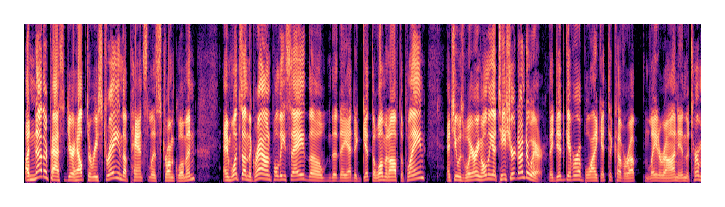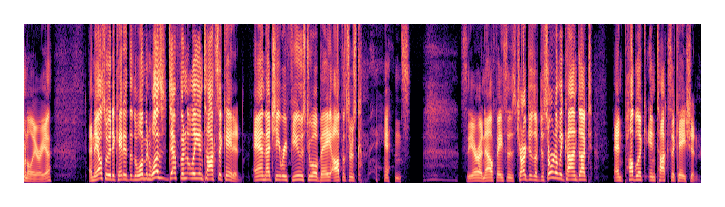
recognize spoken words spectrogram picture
another passenger helped to restrain the pantsless drunk woman. And once on the ground, police say the, the, they had to get the woman off the plane and she was wearing only a t shirt and underwear. They did give her a blanket to cover up later on in the terminal area. And they also indicated that the woman was definitely intoxicated and that she refused to obey officers' commands. Sierra now faces charges of disorderly conduct and public intoxication.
